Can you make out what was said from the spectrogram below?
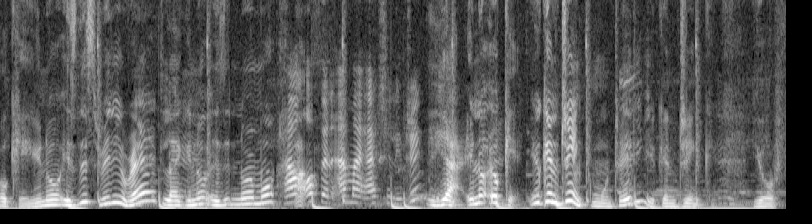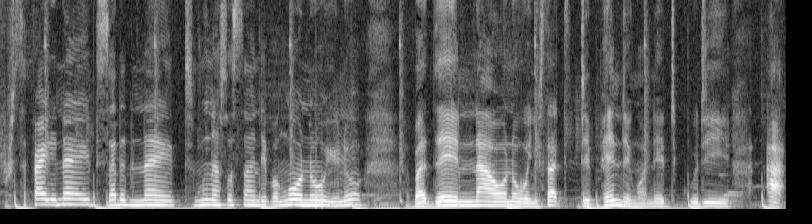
Okay, you know, is this really red? Like, you know, is it normal? How Uh, often am I actually drinking? yeah, you know, okay, you can drink, Montreal, you can drink. Your Friday night, Saturday night, Mina so Sunday, bangono, you know. But then now, no, when you start depending on it, could he, ah,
